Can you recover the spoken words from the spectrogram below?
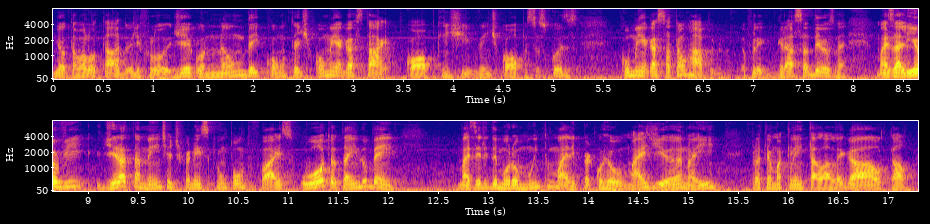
Meu, tava lotado. Ele falou: Diego, não dei conta de como ia gastar copo, que a gente vende copo, essas coisas, como ia gastar tão rápido. Eu falei: graças a Deus, né? Mas ali eu vi diretamente a diferença que um ponto faz. O outro tá indo bem mas ele demorou muito mais, ele percorreu mais de ano aí para ter uma clientela legal tal.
